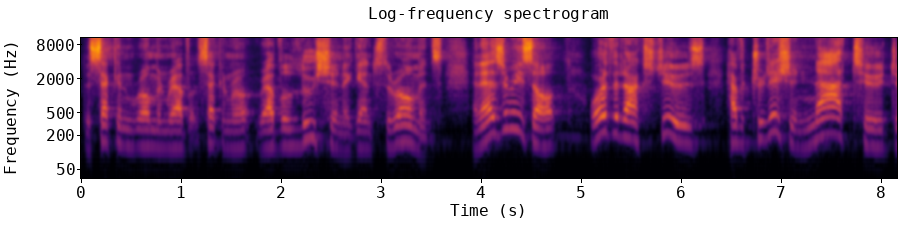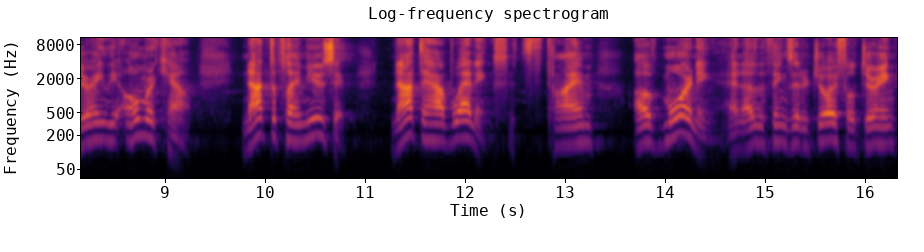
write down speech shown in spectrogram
the second Roman Revo- second revolution against the Romans. And as a result, Orthodox Jews have a tradition not to, during the Omer count, not to play music, not to have weddings. It's the time of mourning and other things that are joyful during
